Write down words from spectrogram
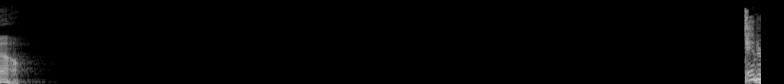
now.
